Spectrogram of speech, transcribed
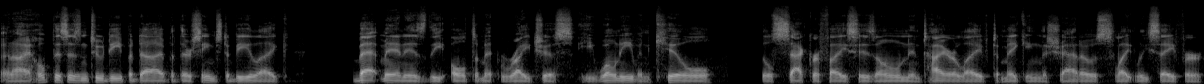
and I hope this isn't too deep a dive, but there seems to be like Batman is the ultimate righteous. He won't even kill. He'll sacrifice his own entire life to making the shadows slightly safer,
